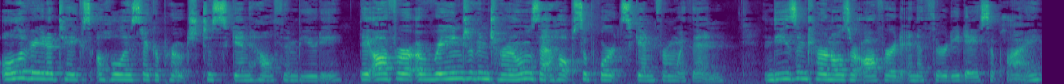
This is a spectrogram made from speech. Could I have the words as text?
Oliveda takes a holistic approach to skin health and beauty. They offer a range of internals that help support skin from within. And these internals are offered in a 30-day supply.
